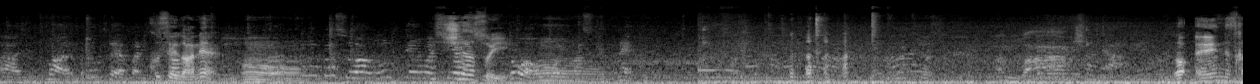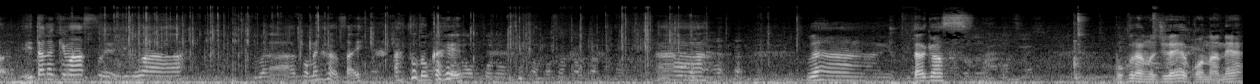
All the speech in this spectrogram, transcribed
あまあちょっとやっぱり癖がね。うんこのバスは運転はしやすいとは思いますけどね。あええんですか？いただきます。うわー。うわーごめんなさい。あ届かへん。あー。うわー。いただきます僕らの時代はこんなんね。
